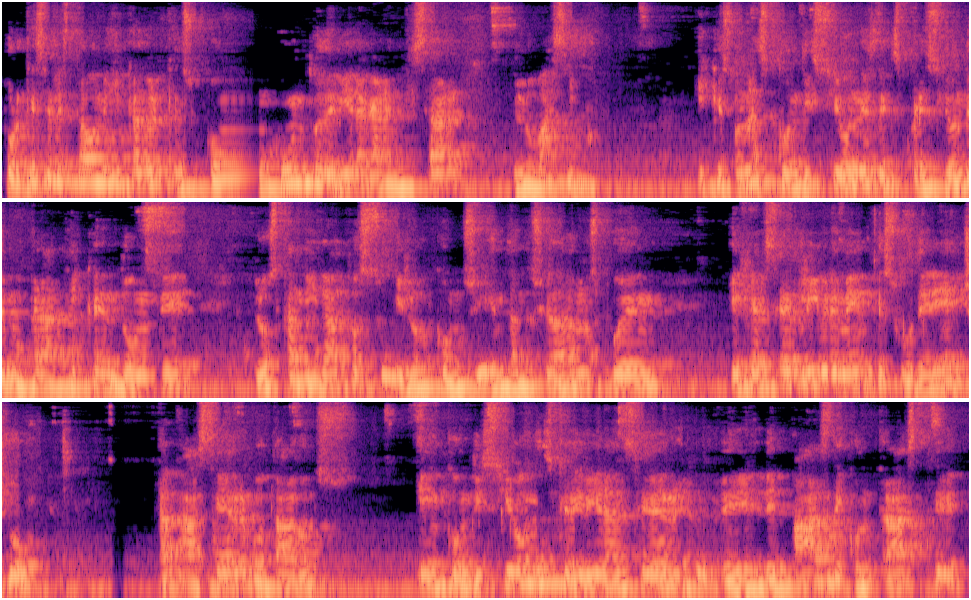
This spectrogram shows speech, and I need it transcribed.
porque es el Estado mexicano el que en su conjunto debiera garantizar lo básico, y que son las condiciones de expresión democrática en donde los candidatos y los, como tanto ciudadanos pueden ejercer libremente su derecho a, ser votados en condiciones que debieran ser de paz, de contraste,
